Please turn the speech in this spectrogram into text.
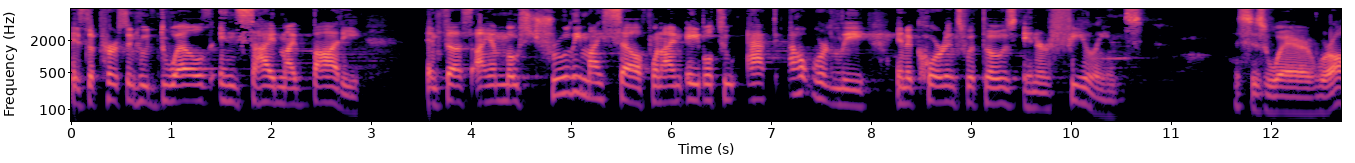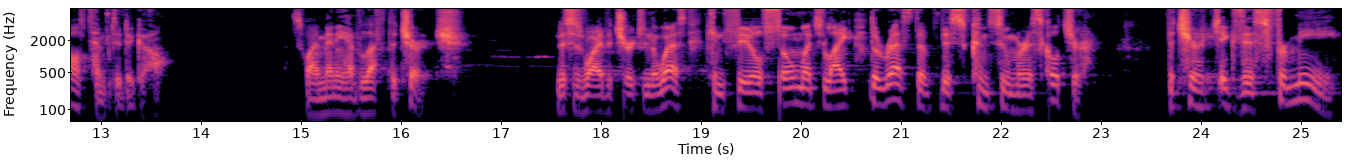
is the person who dwells inside my body. And thus, I am most truly myself when I'm able to act outwardly in accordance with those inner feelings. This is where we're all tempted to go. That's why many have left the church. This is why the church in the West can feel so much like the rest of this consumerist culture. The church exists for me,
